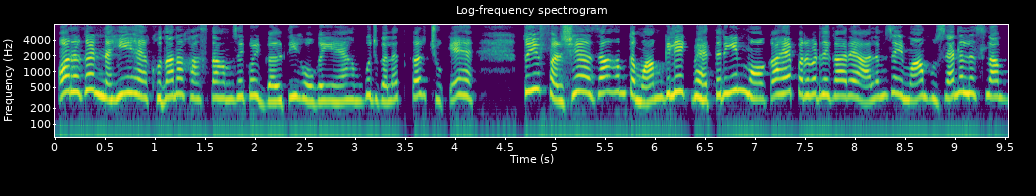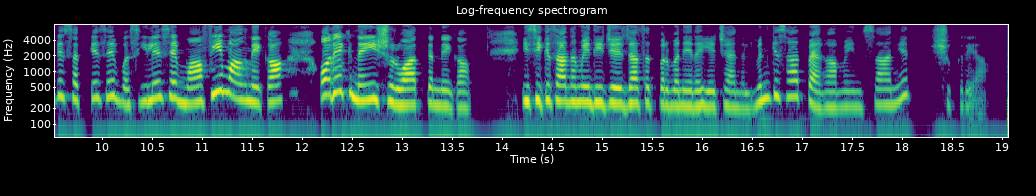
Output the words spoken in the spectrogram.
اور اگر نہیں ہے، خدا نہ خواستہ ہم سے کوئی غلطی ہو گئی ہے، ہم کچھ غلط کر چکے ہیں، تو یہ فرش اعضا ہم تمام کے لیے ایک بہترین موقع ہے۔ پروردگار عالم سے امام حسین علیہ السلام کے صدقے سے، وسیلے سے معافی مانگنے کا اور ایک نئی شروعات کرنے کا۔ اسی کے ساتھ ہمیں دیجیے اجازت پر بنے رہیے چینل۔ ون کے ساتھ پیغام انسانیت، شکریہ۔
